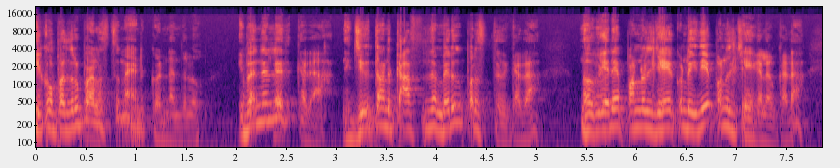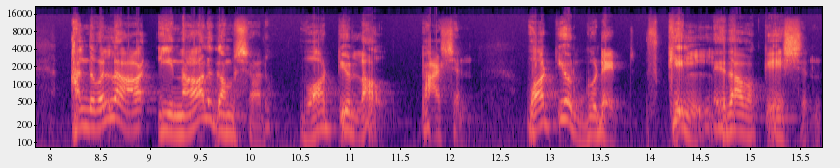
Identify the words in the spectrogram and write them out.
నీకు ఒక పది రూపాయలు వస్తున్నాయి అనుకోండి అందులో. ఇబ్బంది లేదు కదా? నీ జీవితాన్ని కాస్త మెరుగుపరుస్తుంది కదా? నువ్వు వేరే పనులు చేయకుండా ఇదే పనులు చేయగలవు కదా? అందువల్ల ఈ నాలుగు అంశాలు what you love passion what your good at skill లేదా vocation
